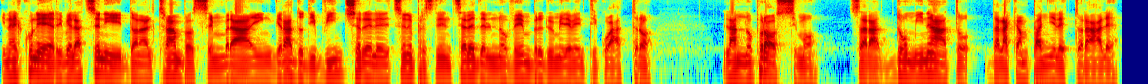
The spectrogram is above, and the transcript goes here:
In alcune rivelazioni Donald Trump sembra in grado di vincere l'elezione presidenziale del novembre 2024. L'anno prossimo sarà dominato dalla campagna elettorale.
